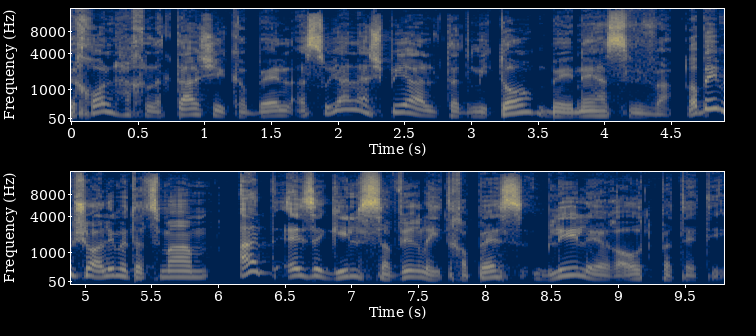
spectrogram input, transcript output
בכל החלטה שיקבל עשויה להשפיע על תדמיתו בעיני הסביבה. רבים שואלים את עצמם עד איזה גיל סביר להתחפש בלי להיראות פתטי.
